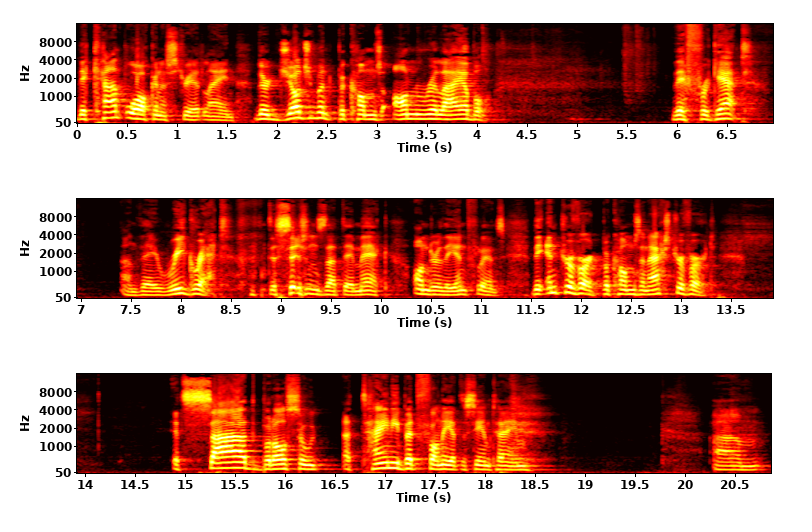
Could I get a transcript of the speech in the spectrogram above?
They can't walk in a straight line. Their judgment becomes unreliable they forget and they regret decisions that they make under the influence. The introvert becomes an extrovert. It's sad, but also a tiny bit funny at the same time. Um,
